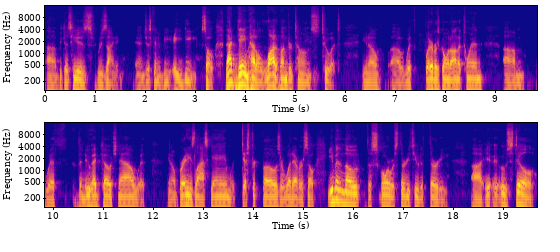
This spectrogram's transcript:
uh, because he is resigning and just going to be AD. So that game had a lot of undertones to it, you know, uh, with whatever's going on at Twin, um, with the new head coach now, with you know Brady's last game, with district foes or whatever. So even though the score was 32 to 30, uh, it, it was still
